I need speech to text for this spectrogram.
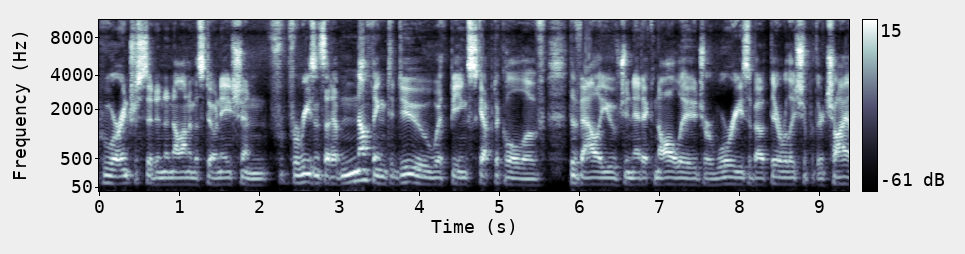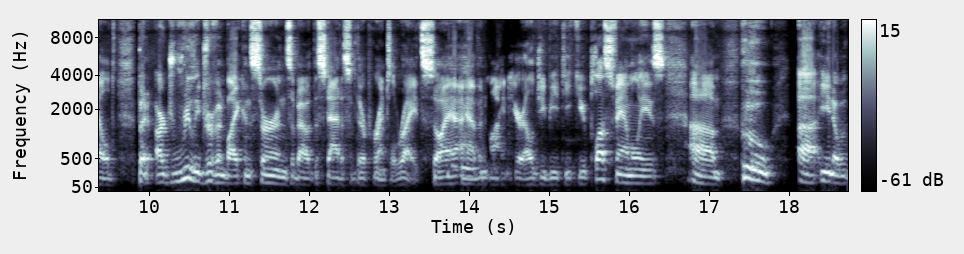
who are interested in anonymous donation for, for, reasons that have nothing to do with being skeptical of the value of genetic knowledge or worries about their relationship with their child, but are really driven by concerns about the status of their parental rights. So I, mm-hmm. I have in mind here LGBTQ plus families um, who, uh, you know,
